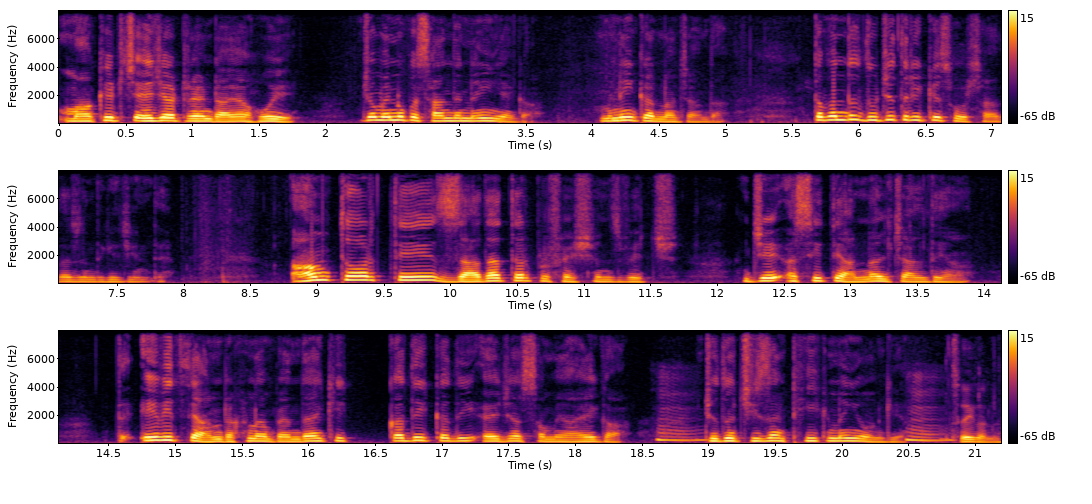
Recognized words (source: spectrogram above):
ਮਾਰਕੀਟ 'ਚ ਇਹ ਜਿਹਾ ਟ੍ਰੈਂਡ ਆਇਆ ਹੋਏ ਜੋ ਮੈਨੂੰ ਪਸੰਦ ਨਹੀਂ ਹੈਗਾ ਮੈਂ ਨਹੀਂ ਕਰਨਾ ਚਾਹੁੰਦਾ ਤਾਂ ਬੰਦਾ ਦੂਜੇ ਤਰੀਕੇ ਸੋਚ ਸਕਦਾ ਜ਼ਿੰਦਗੀ ਜੀਣ ਦੇ। ਆਮ ਤੌਰ ਤੇ ਜ਼ਿਆਦਾਤਰ ਪ੍ਰੋਫੈਸ਼ਨਸ ਵਿੱਚ ਜੇ ਅਸੀਂ ਧਿਆਨ ਨਾਲ ਚੱਲਦੇ ਹਾਂ ਤੇ ਇਹ ਵੀ ਧਿਆਨ ਰੱਖਣਾ ਪੈਂਦਾ ਹੈ ਕਿ ਕਦੀ ਕਦੀ ਇਹ ਜਿਹਾ ਸਮਾਂ ਆਏਗਾ ਜਦੋਂ ਚੀਜ਼ਾਂ ਠੀਕ ਨਹੀਂ ਹੋਣਗੀਆਂ। ਸਹੀ ਗੱਲ ਹੈ।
